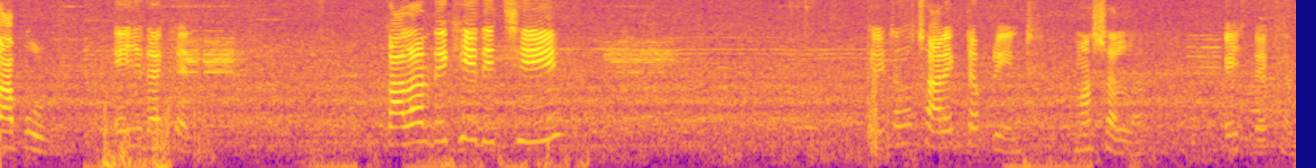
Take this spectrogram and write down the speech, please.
কাপড়। এই যে দেখেন, কালার দেখিয়ে দিচ্ছি। এটা হচ্ছে আরেকটা প্রিন্ট মাশাল্লাহ এই দেখেন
